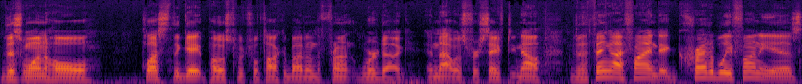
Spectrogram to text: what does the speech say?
this one hole plus the gate post, which we'll talk about in the front, were dug, and that was for safety. Now, the thing I find incredibly funny is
